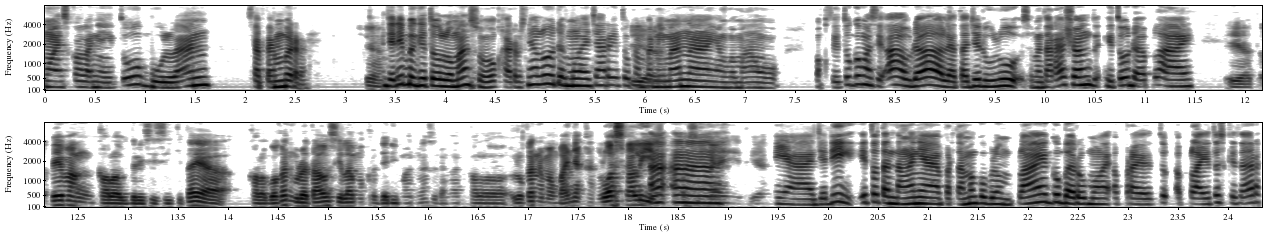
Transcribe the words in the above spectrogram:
mulai sekolahnya itu bulan September. Iya. Jadi begitu lo masuk, harusnya lo udah mulai cari tuh Iya. company mana yang lo mau. Waktu itu gue masih ah udah lihat aja dulu. Sementara Sean itu udah apply. Iya, tapi emang kalau dari sisi kita ya, kalau gua kan udah tahu sih lah mau kerja di mana, sedangkan kalau lu kan emang banyak kan, luas sekali ya ah. pastinya gitu ya. Ya, jadi itu tantangannya. Pertama gue belum apply, gue baru mulai apply itu apply itu sekitar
